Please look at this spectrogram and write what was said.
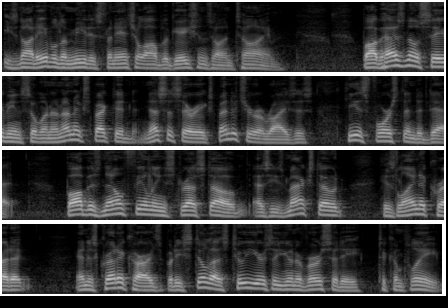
he's not able to meet his financial obligations on time. Bob has no savings, so when an unexpected necessary expenditure arises, he is forced into debt. Bob is now feeling stressed out as he's maxed out his line of credit and his credit cards, but he still has two years of university to complete.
